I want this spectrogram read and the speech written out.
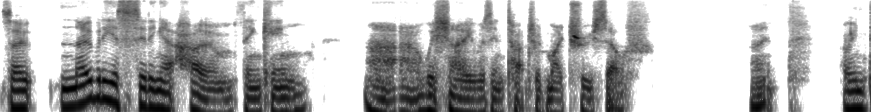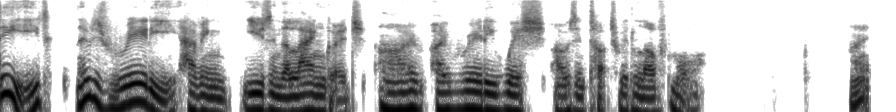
so nobody is sitting at home thinking oh, I wish I was in touch with my true self. Right. Or indeed, nobody's really having using the language, I, I really wish I was in touch with love more. Right.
